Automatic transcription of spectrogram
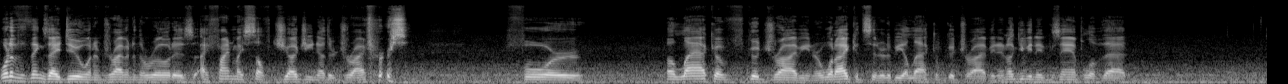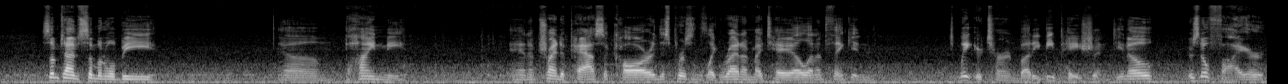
one of the things I do when I'm driving on the road is I find myself judging other drivers for a lack of good driving or what I consider to be a lack of good driving. And I'll give you an example of that. Sometimes someone will be um, behind me and I'm trying to pass a car and this person's like right on my tail and I'm thinking, wait your turn, buddy. Be patient. You know, there's no fire.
